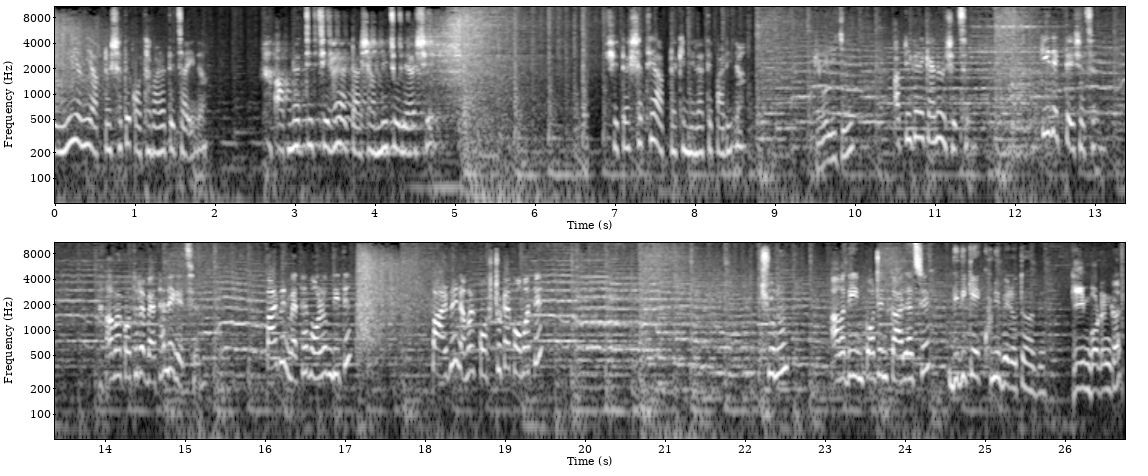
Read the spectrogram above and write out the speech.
জন্যই আমি আপনার সাথে কথা বাড়াতে চাই না। আপনার যে চেহারাটা সামনে চলে আসে সেটার সাথে আপনাকে মেলাতে পারি না। কি বললে তুমি? আপনি এখানে কেন এসেছেন? কি দেখতে এসেছেন? আমার কতটা ব্যথা লেগেছে? পারবেন ব্যথা মলম দিতে? পারবেন আমার কষ্টটা কমাতে? শুনুন আমাদের ইম্পর্টেন্ট কাজ আছে। দিদিকে এক্ষুনি বেরোতে হবে। কি ইম্পর্টেন্ট কাজ?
